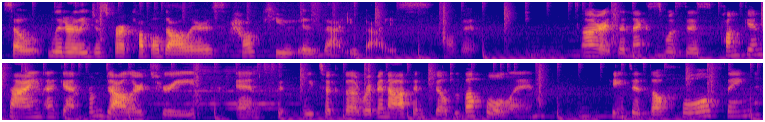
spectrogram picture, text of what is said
So literally just for a couple dollars. How cute is that, you guys? Love it. All right, the next was this pumpkin sign, again from Dollar Tree. And we took the ribbon off and filled the hole in. Painted the whole thing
